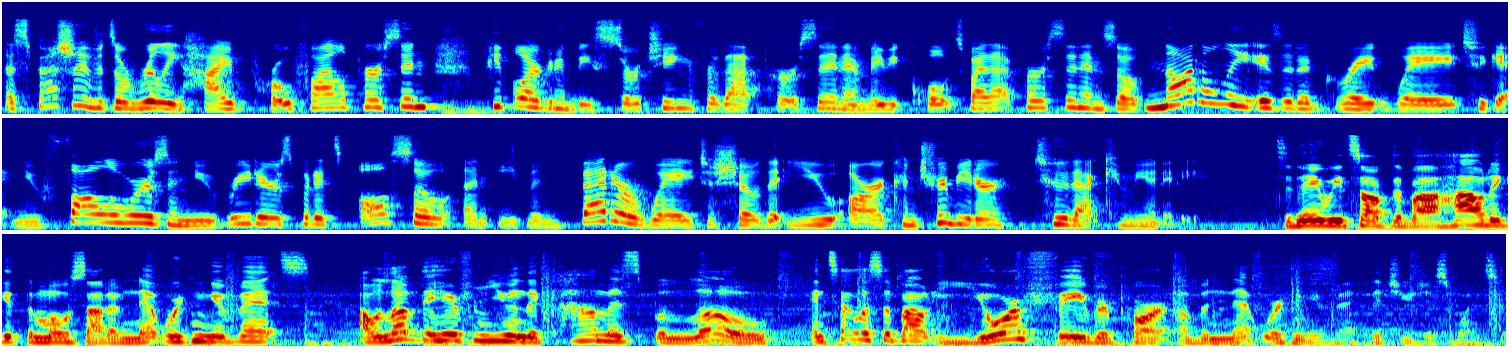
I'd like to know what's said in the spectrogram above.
especially if it's a really high profile person. Mm-hmm. People are gonna be searching for that person and maybe quotes by that person. And so not only is it a great way to get new followers and new readers, but it's also an even better way to show that you are a contributor to that community. Today we talked about how to get the most out of networking events. I would love to hear from you in the comments below and tell us about your favorite part of a networking event that you just went to.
